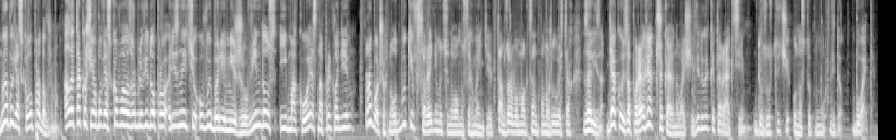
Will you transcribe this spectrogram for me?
ми обов'язково продовжимо. Але також я обов'язково зроблю відео про різницю у виборі між Windows і macOS на прикладі робочих ноутбуків в середньому ціновому сегменті. Там зробимо акцент на можливостях заліза. Дякую за перегляд. Чекаю на ваші відгуки та реакції. До зустрічі у наступному відео. Бувайте!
